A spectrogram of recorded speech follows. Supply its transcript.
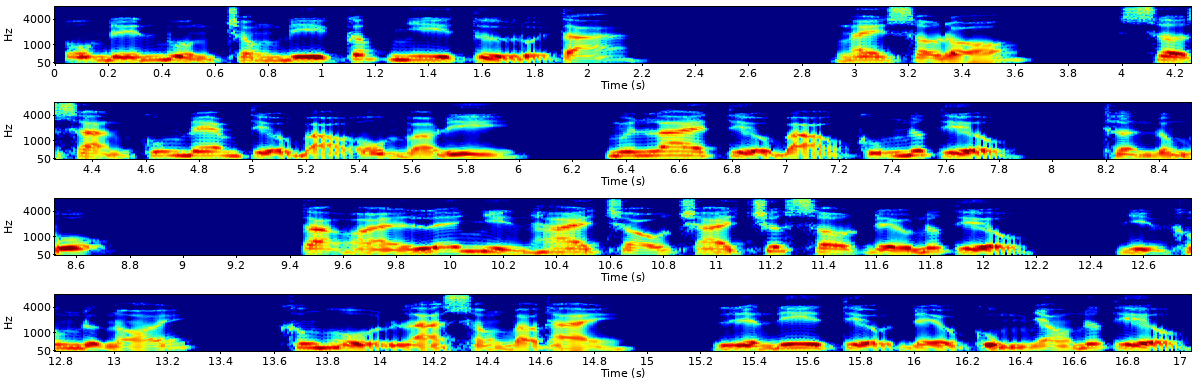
ôm đến buồng trong đi cấp nhi tử đội tã. Ngay sau đó, sở sản cũng đem tiểu bảo ôm vào đi, nguyên lai tiểu bảo cũng nước tiểu, thần đồng bộ. Tạ hoài lễ nhìn hai cháu trai trước sau đều nước tiểu, nhịn không được nói, không hổ là song bào thai, liền đi tiểu đều cùng nhau nước tiểu.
